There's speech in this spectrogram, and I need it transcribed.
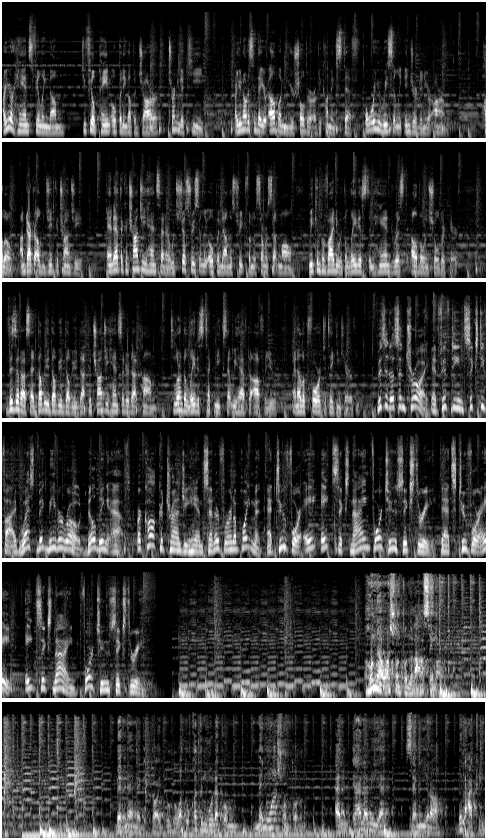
Are your hands feeling numb? Do you feel pain opening up a jar, turning a key? Are you noticing that your elbow and your shoulder are becoming stiff? Or were you recently injured in your arm? Hello, I'm Dr. Albanjit Katranji, and at the Katranji Hand Center, which just recently opened down the street from the Somerset Mall, we can provide you with the latest in hand, wrist, elbow, and shoulder care. Visit us at www.katranjihandcenter.com to learn the latest techniques that we have to offer you, and I look forward to taking care of you. Visit us in Troy at 1565 West Big Beaver Road, Building F, or call Katranji Hand Center for an appointment at 248 869 4263. That's 248 869 4263. هنا واشنطن العاصمة برنامج تعده وتقدمه لكم من واشنطن الإعلامية سميرة بالعكري.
